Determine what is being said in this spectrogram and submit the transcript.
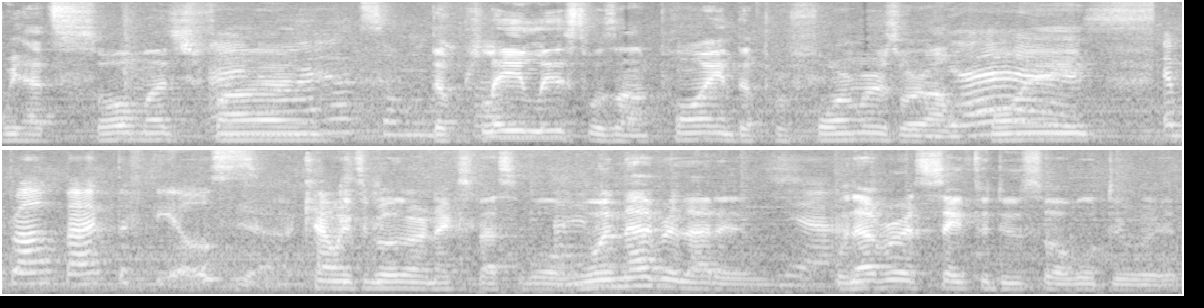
We had so much I fun. I had so much the fun. playlist was on point. The performers were on point. Yes. It brought back the feels. Yeah, can't wait to go to our next festival. Whenever that is. Yeah. Whenever it's safe to do so, we'll do it.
